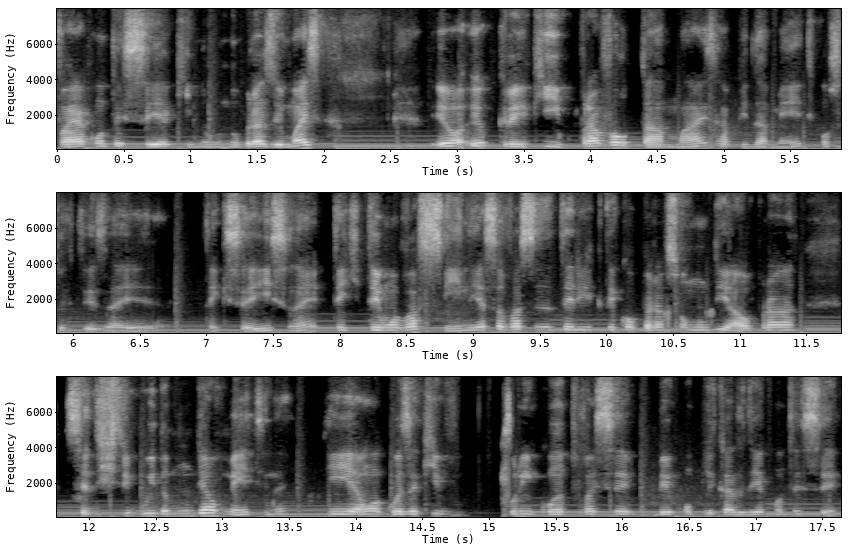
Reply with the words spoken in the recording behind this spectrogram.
vai acontecer aqui no, no Brasil. Mas eu, eu creio que para voltar mais rapidamente, com certeza é, tem que ser isso, né? Tem que ter uma vacina e essa vacina teria que ter cooperação mundial para ser distribuída mundialmente, né? E é uma coisa que por enquanto vai ser meio complicado de acontecer.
